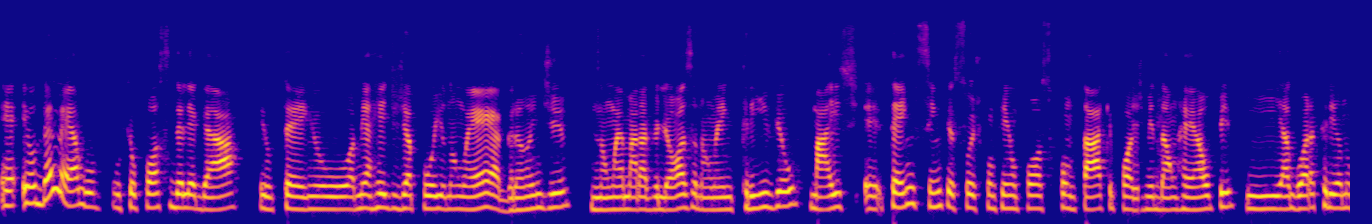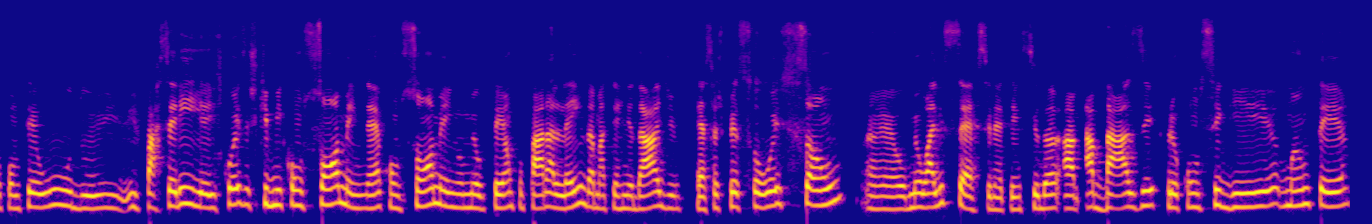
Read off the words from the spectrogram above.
é, eu delego o que eu posso delegar. Eu tenho. A minha rede de apoio não é grande, não é maravilhosa, não é incrível, mas é, tem sim pessoas com quem eu posso contar que pode me dar um help. E agora criando conteúdo e, e parcerias, coisas que me consomem, né? Consomem o meu tempo para além da maternidade. Essas pessoas são é, o meu alicerce, né? Tem sido a, a base para eu conseguir manter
